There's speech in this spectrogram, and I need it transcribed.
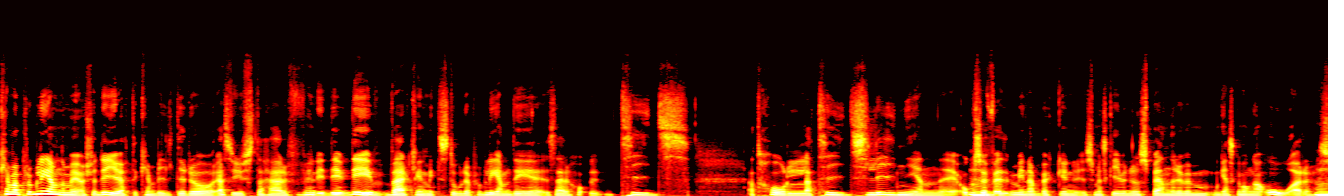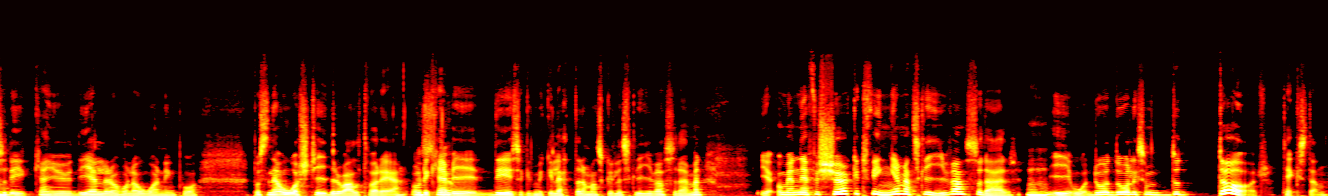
kan vara problem när man gör så, det är ju att det kan bli lite rör, alltså just det här, för det, det, det är verkligen mitt stora problem, det är så här tids, att hålla tidslinjen, eh, också Mm. för mina böcker som jag skriver nu, spänner över ganska många år, Mm. så det kan ju, det gäller att hålla ordning på på sina årstider och allt vad det är. Och Just det kan det. bli, det är säkert mycket lättare om man skulle skriva sådär, men om jag, när jag försöker tvinga mig att skriva sådär Mm. i år, då, då, liksom, då dör texten.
